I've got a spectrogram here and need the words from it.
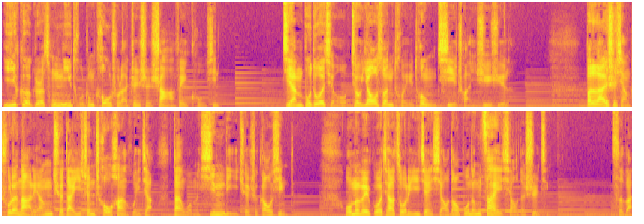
一个个从泥土中抠出来，真是煞费苦心。捡不多久就腰酸腿痛、气喘吁吁了。本来是想出来纳凉，却带一身臭汗回家，但我们心里却是高兴的。我们为国家做了一件小到不能再小的事情。此外，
